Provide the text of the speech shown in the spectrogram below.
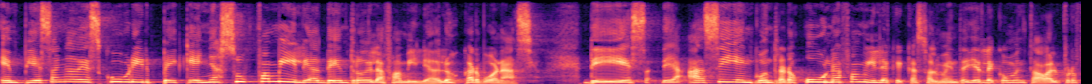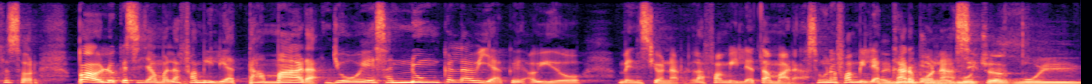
empiezan a descubrir pequeñas subfamilias dentro de la familia de los carbonáceos. De, esa, de así encontraron una familia que casualmente ayer le comentaba al profesor Pablo que se llama la familia Tamara. Yo esa nunca la había oído mencionar, la familia Tamara. Es una familia carbonácea. muchas muy,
